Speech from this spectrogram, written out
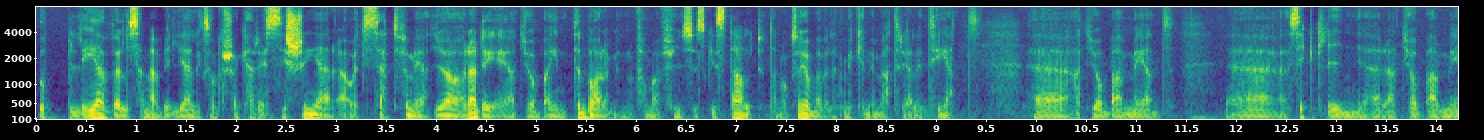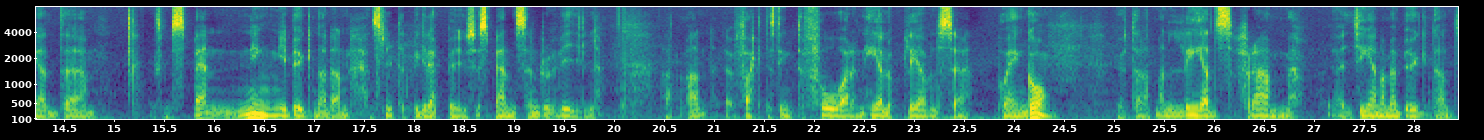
upplevelserna vill jag liksom försöka regissera och ett sätt för mig att göra det är att jobba inte bara med en form av fysisk gestalt utan också jobba väldigt mycket med materialitet. Eh, att jobba med eh, siktlinjer, att jobba med eh, liksom spänning i byggnaden. Ett slitet begrepp är ju suspense and reveal. Att man faktiskt inte får en hel upplevelse på en gång utan att man leds fram Eh, genom en byggnad,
